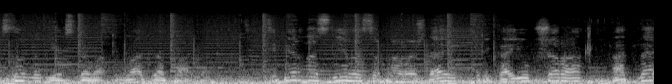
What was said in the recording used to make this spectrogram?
в сторону Невского водопада. Нас слева сопровождает река Юбшара, одна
